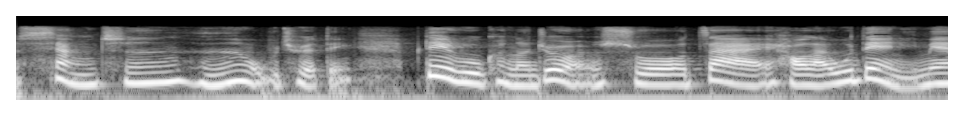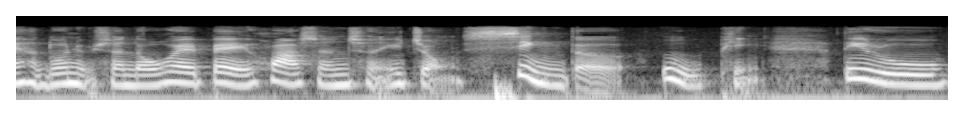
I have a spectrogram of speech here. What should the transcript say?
象征，嗯，我不确定。例如，可能就有人说，在好莱坞电影里面，很多女生都会被化身成一种性的物品。例如，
